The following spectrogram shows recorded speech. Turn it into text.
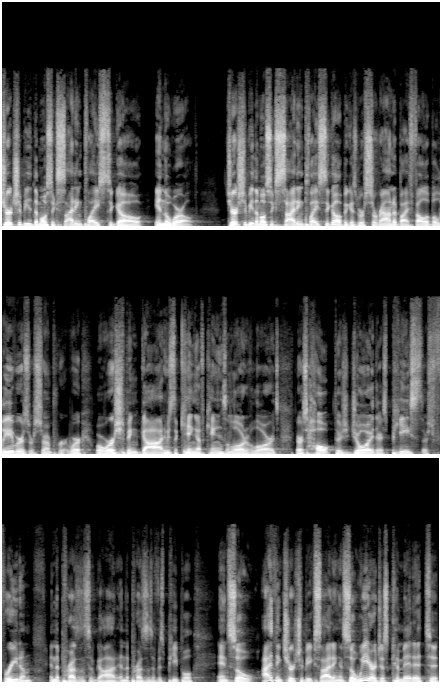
Church should be the most exciting place to go in the world. Church should be the most exciting place to go because we're surrounded by fellow believers. We're, we're, we're worshiping God, who's the King of Kings and Lord of Lords. There's hope, there's joy, there's peace, there's freedom in the presence of God and the presence of His people. And so I think church should be exciting. And so we are just committed to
